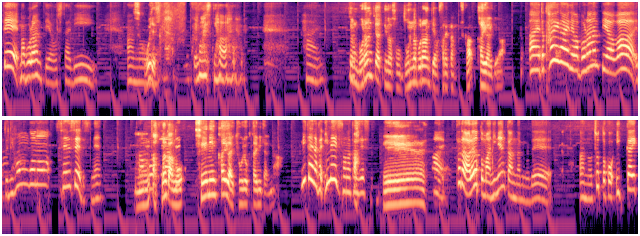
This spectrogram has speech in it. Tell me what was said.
て、まあ、ボランティアをしたりあのすごいですね。ました。はいそのボランティアっていうのはそのどんなボランティアをされたんですか？海外では。あえっと、海外ではボランティアは、えっと、日本語の先生ですね。うん、あなんかあの青年海外協力隊みたいな。みたいなイメージそんな感じです、ね。へえはい、ただあれだとまあ2年間になるのであのちょっとこう1回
